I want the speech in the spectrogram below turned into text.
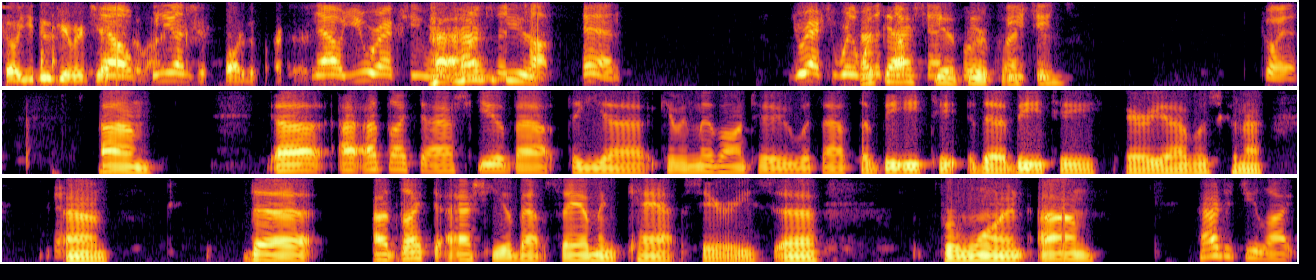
So you do get rejected Now, a lot. when you- It's just part of the process. Now you were actually How- one how of the you- top ten. You were actually one of the top ten you a for few BET. Go ahead. Um, uh, I, I'd like to ask you about the. Uh, can we move on to without the BET the BET area? I was gonna. Um, the I'd like to ask you about Sam and Cat series. Uh, for one, um, how did you like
